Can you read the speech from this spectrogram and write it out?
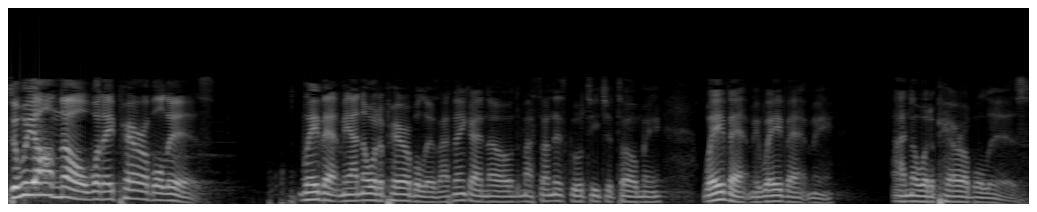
Do we all know what a parable is? Wave at me. I know what a parable is. I think I know. My Sunday school teacher told me. Wave at me. Wave at me. I know what a parable is.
